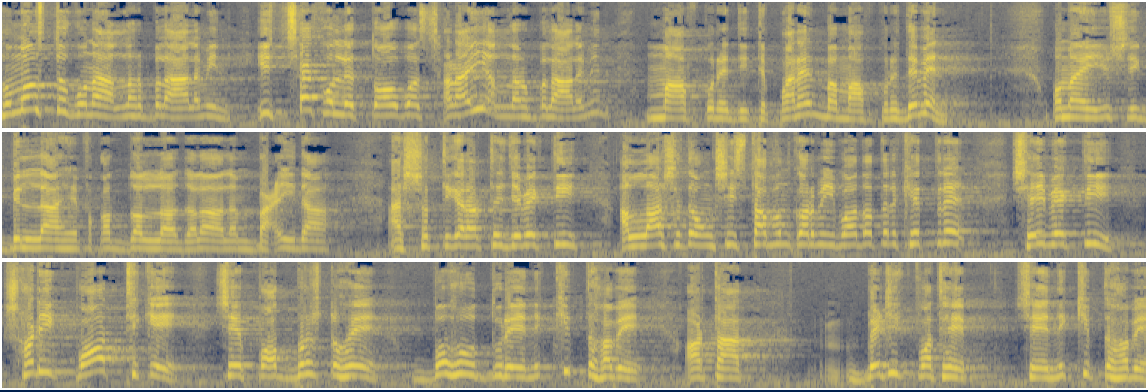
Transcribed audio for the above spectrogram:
সমস্ত গোনা আল্লাহ রব্লা আলমিন ইচ্ছা করলে তবা ছাড়াই আল্লাহ রব্লা আলমিন মাফ করে দিতে পারেন বা মাফ করে দেবেন। ওমাই ইউশরিক বিল্লাহ ফকদ্দাল্লাহ আলম বাঈদা। আর সত্যিকার অর্থে যে ব্যক্তি আল্লাহর সাথে অংশ স্থাপন করবে ইবাদতের ক্ষেত্রে, সেই ব্যক্তি সঠিক পথ থেকে সে পথভ্রষ্ট হয়ে বহু দূরে নিক্ষিপ্ত হবে, অর্থাৎ বেঠিক পথে সে নিক্ষিপ্ত হবে,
